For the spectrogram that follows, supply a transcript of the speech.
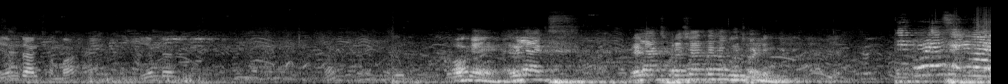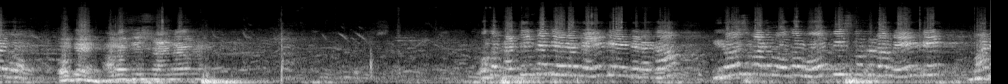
ఏం డాన్స్ అమ్మా? ఏం డాన్స్? ఓకే రిలాక్స్. రిలాక్స్ ప్రశాంతంగా కూర్చోండి. ఓకే అలా స్టాండ్ అప్ ఒక ప్రతిజ్ఞ చేయడం ఏంటి అంటే ఈ రోజు మనం ఒక ఓట్ తీసుకుంటున్నాం ఏంటి మన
